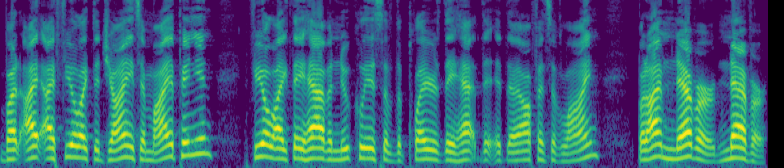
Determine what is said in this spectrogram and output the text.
but I, I feel like the Giants, in my opinion, feel like they have a nucleus of the players they had at the offensive line. But I'm never, never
